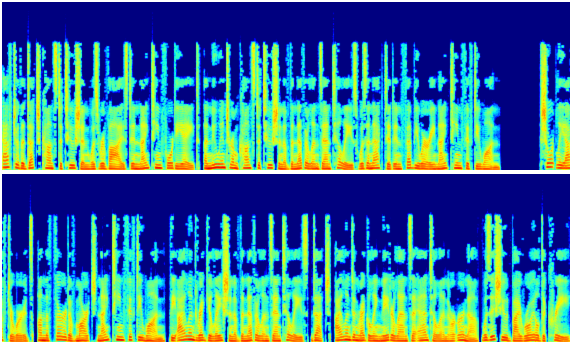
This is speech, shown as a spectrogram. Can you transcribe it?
after the Dutch constitution was revised in 1948, a new interim constitution of the Netherlands Antilles was enacted in February 1951. Shortly afterwards, on 3 March 1951, the Island Regulation of the Netherlands Antilles Dutch, Eilandenregeling Nederlandse Antillen or ERNA was issued by royal decree,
